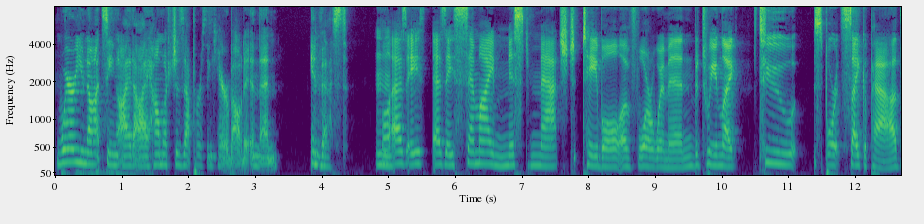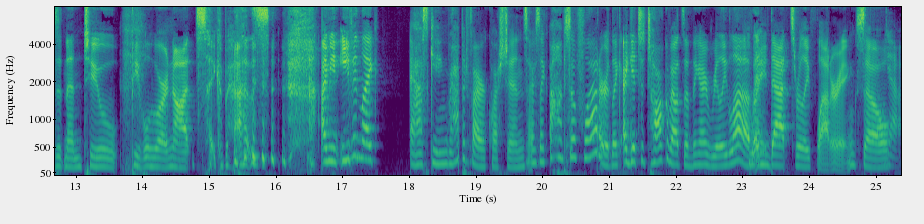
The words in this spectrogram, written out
where are you not seeing eye to eye? How much does that person care about it? And then mm-hmm. invest. Well, mm-hmm. as a as a semi mismatched table of four women between like two sports psychopaths and then two people who are not psychopaths. I mean, even like asking rapid fire questions, I was like, oh, I'm so flattered. Like I get to talk about something I really love, Right. and that's really flattering. So Yeah.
